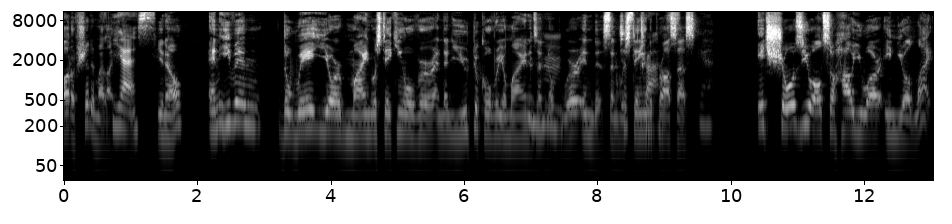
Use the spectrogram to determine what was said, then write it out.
lot of shit in my life. Yes. You know? And even the way your mind was taking over and then you took over your mind and said, Mhm. nope, we're in this and we're staying in the process. Yeah. It shows you also how you are in your life.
